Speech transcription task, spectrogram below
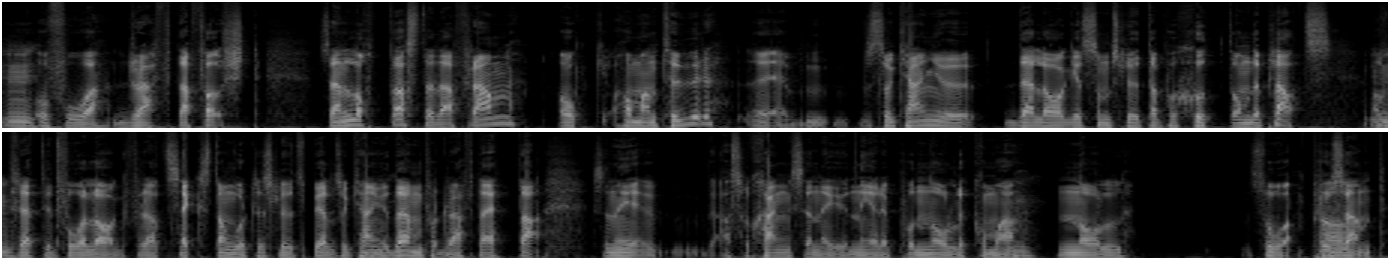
Mm. att få drafta först. Sen lottas det där fram och har man tur eh, så kan ju det laget som slutar på 17 plats av Mm. 32 lag för att 16 går till slutspel så kan ju Mm. den få drafta etta. Så ni, alltså chansen är ju nere på 0,0 så procent.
